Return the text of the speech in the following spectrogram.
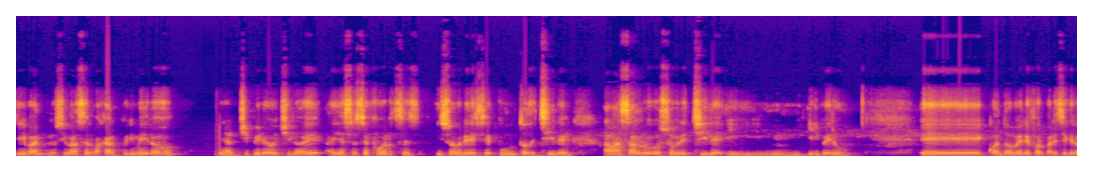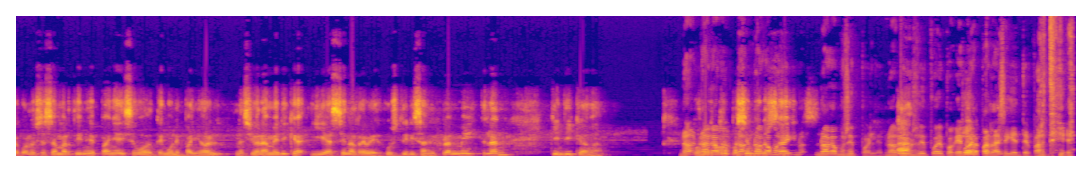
que iban, los iban a hacer bajar primero en el archipiélago de Chiloé, ahí hacerse fuerzas y sobre ese punto de Chile avanzar luego sobre Chile y, Perú. Eh, cuando Berefort parece que lo conoce a San Martín en España, dice, bueno, tengo un español, nació en América, y hacen al revés, utilizan el plan Maitland que indicaba no, hagamos, no, hagamos, spoilers, no hagamos ah, spoilers porque es para la siguiente parte.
